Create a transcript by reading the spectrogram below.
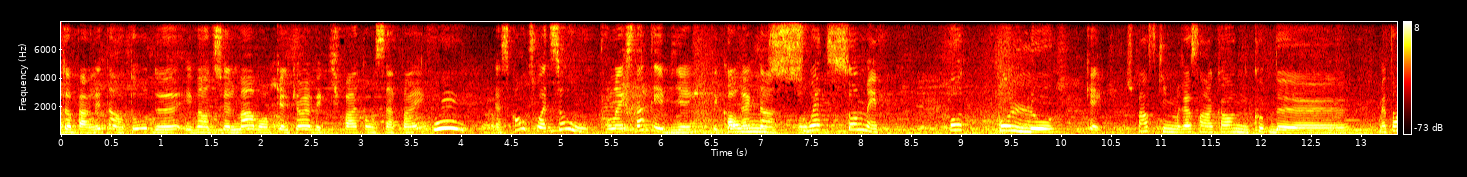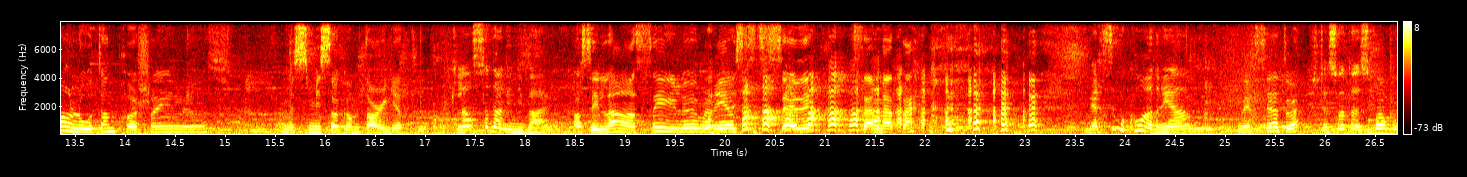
Tu as parlé tantôt de éventuellement avoir quelqu'un avec qui faire ton sapin. Oui. Est-ce qu'on te souhaite ça ou pour l'instant, tu es bien? Tu es correct On dans ça? souhaite ça, mais pas, pas là. OK. Je pense qu'il me reste encore une coupe de. Mettons l'automne prochain, là. Je me suis mis ça comme target. Là. Fait que lance ça dans l'univers. Ah, c'est lancé, là. Maria, si tu savais, ça m'attend. Merci beaucoup, Andréane. Merci à toi. Je te souhaite un super beau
